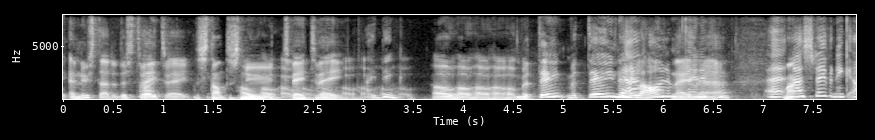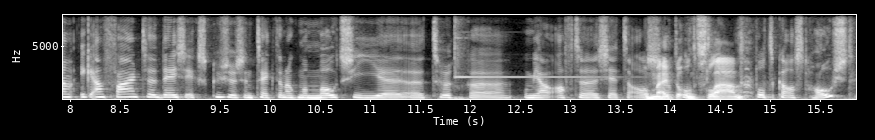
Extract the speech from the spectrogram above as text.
3-2 en nu staat het dus 2-2. De stand is nu ho, ho, 2-2. ho, ho, ho, Ik denk- ho, ho, ho, ho, ho, ho. Meteen, meteen de Ja, hele hand meteen nemen, hè? Eh, Maar- Nou, Steven, ik, aan- ik aanvaard eh, deze excuses en trek dan ook mijn motie eh, terug eh, om jou af te zetten als Om mij te pod- ontslaan. podcast host.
